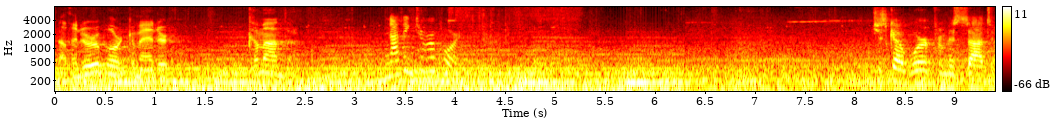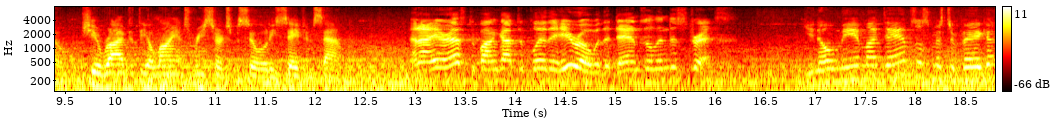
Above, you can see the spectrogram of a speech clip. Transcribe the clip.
Nothing to report, Commander. Commander. Nothing to report. Just got word from Miss Sato. She arrived at the Alliance research facility safe and sound. And I hear Esteban got to play the hero with a damsel in distress. You know me and my damsels, Mr. Vega.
